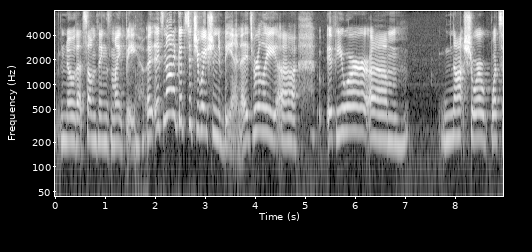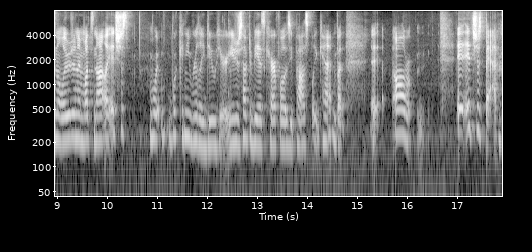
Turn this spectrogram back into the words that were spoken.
know that some things might be. It's not a good situation to be in. It's really, uh, if you are um, not sure what's an illusion and what's not, like it's just what what can you really do here? You just have to be as careful as you possibly can. But it, all, it, it's just bad.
